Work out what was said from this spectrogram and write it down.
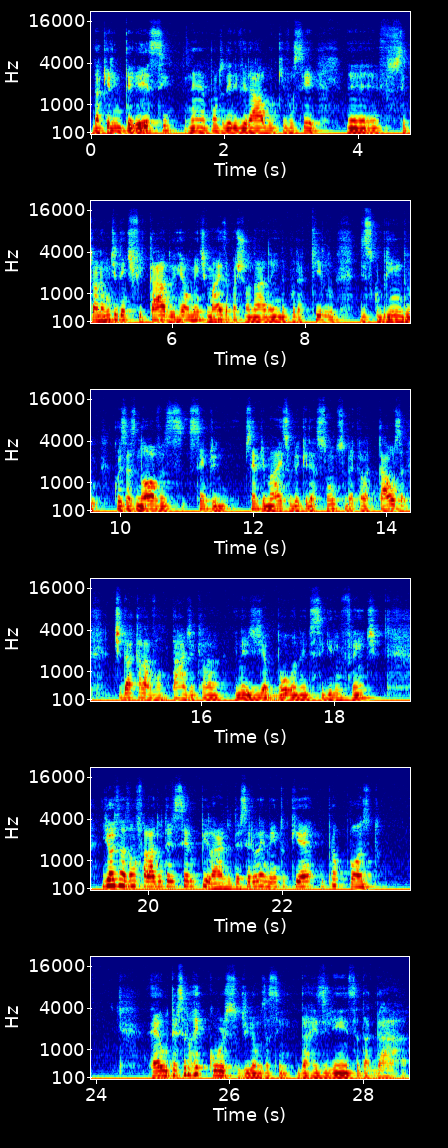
daquele interesse, né, a ponto dele virar algo que você é, se torna muito identificado e realmente mais apaixonado ainda por aquilo, descobrindo coisas novas sempre, sempre mais sobre aquele assunto, sobre aquela causa. Te dá aquela vontade, aquela energia boa né, de seguir em frente. E hoje nós vamos falar do terceiro pilar, do terceiro elemento, que é o propósito. É o terceiro recurso, digamos assim, da resiliência, da garra.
